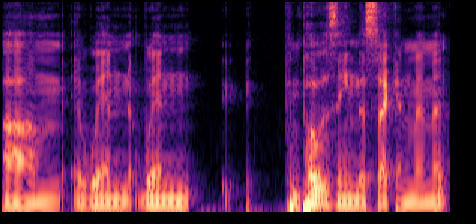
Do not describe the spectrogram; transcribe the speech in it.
um, when when composing the Second Amendment,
